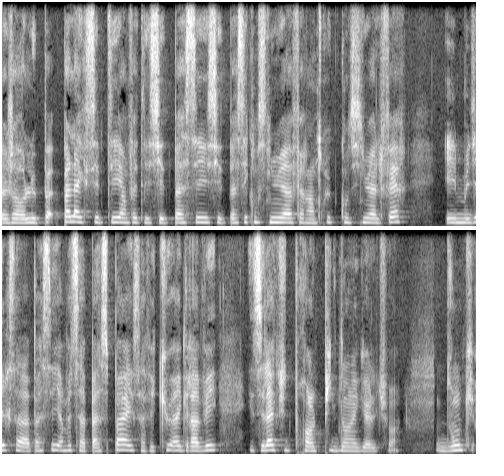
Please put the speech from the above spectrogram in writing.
euh, genre le pas l'accepter en fait essayer de passer essayer de passer continuer à faire un truc continuer à le faire et me dire que ça va passer. En fait, ça passe pas et ça fait que aggraver. Et c'est là que tu te prends le pic dans la gueule, tu vois. Donc,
